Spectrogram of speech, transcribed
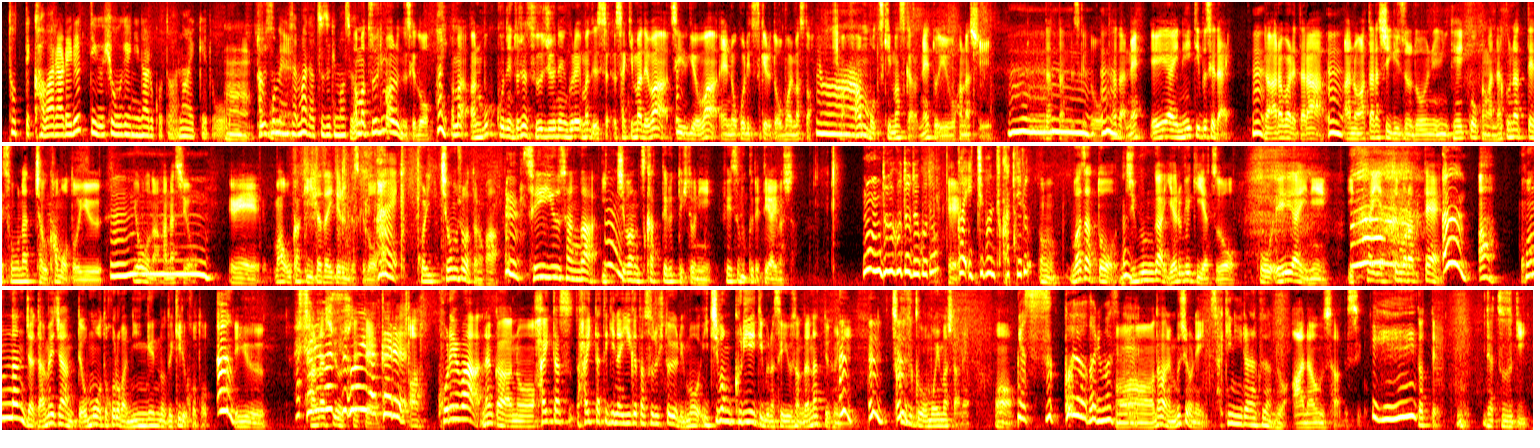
取って変わられるっていう表現になることはないけど、うですね。あごめんなさい。まだ続きます？よ、あまあ、続きもあるんですけど、はい。まあ、あの僕個人としては数十年ぐらいまでさ先までは声優業はえー残り続けると思いますと、うんまあ、ファンもつきますからねというお話だったんですけど、うんただね AI ネイティブ世代が現れたら、うん。あの新しい技術の導入に抵抗感がなくなってそうなっちゃうかもといううん。ような話をうん、えーまあ、お書きいただいてるんですけど、はい。これ一番面白かったのが、うん。声優さんが一番使ってるって人に Facebook で出会いました。うんどういうこと？どういうこと、ええ。が一番使ってる？うん、わざと自分がやるべきやつをこう AI に一回やってもらって、うん。あこんなんじゃダメじゃんって思うところが人間のできることっていうあそれはす話をしてて、ごいわかる。あこれはなんかあの排他す排他的な言い方する人よりも一番クリエイティブな声優さんだなっていうふうにつくづく思いましたね。うん。いやすっごいわかりますね。だからねむしろね先にいらなくなるのはアナウンサーですよ。えー、だって、うん。じゃあ続き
